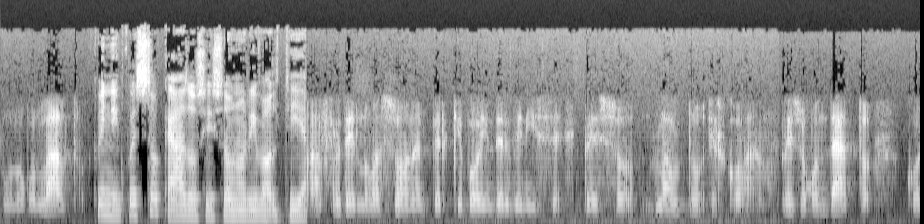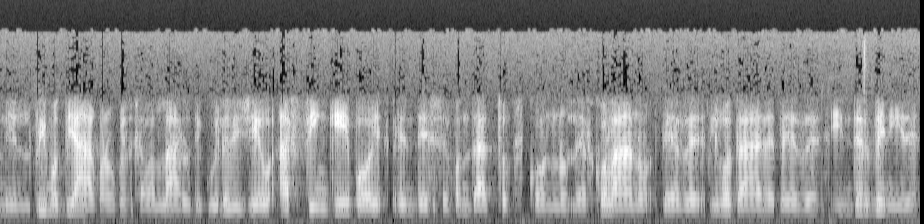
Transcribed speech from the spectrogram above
l'uno con l'altro. Quindi in questo caso si sono rivolti al fratello massone perché poi intervenisse presso l'Aldo Ercolano. Preso contatto con il primo diacono, quel cavallaro di cui le dicevo, affinché poi prendesse contatto con l'Ercolano per pilotare, per intervenire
